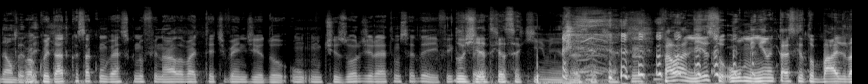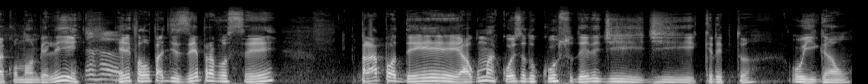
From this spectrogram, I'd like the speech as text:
Não, bebê. Ó, cuidado com essa conversa que no final ela vai ter te vendido um, um tesouro direto e um CDI. Fique Do esperto. jeito que essa aqui, menina. Essa aqui. Falar nisso, o menino que tá escrito baile da Colômbia ali, Aham. ele falou pra dizer pra você, pra poder, alguma coisa do curso dele de, de cripto, o Igão.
